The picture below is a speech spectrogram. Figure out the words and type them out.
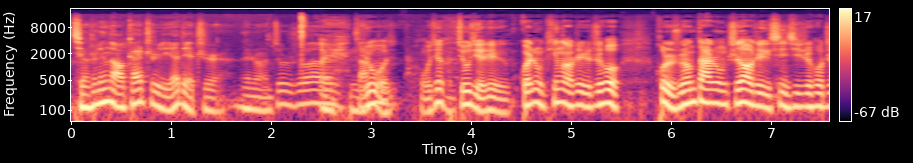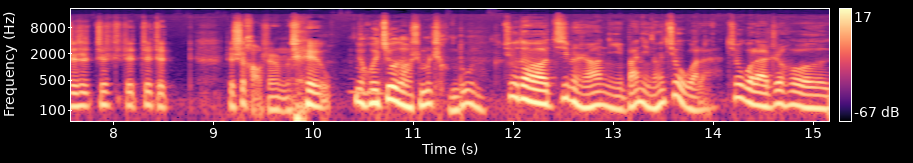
请示领导该治也得治，那种就是说，哎，你说我我现在很纠结，这个观众听到这个之后，或者说让大众知道这个信息之后，这是这这这这这是好事吗？这个 那会救到什么程度呢？救到基本上你把你能救过来，救过来之后，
